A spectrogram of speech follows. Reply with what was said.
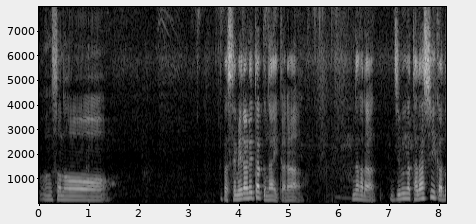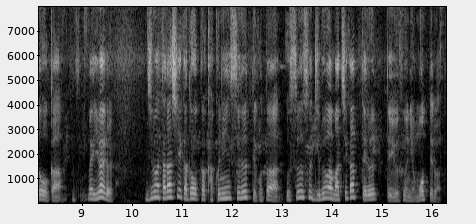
うんそのやっぱ責められたくないからだから自分が正しいかどうかまあいわゆる自分が正しいかどうか確認するっていうことはうすうす自分は間違ってるっていうふうに思ってるわけ。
